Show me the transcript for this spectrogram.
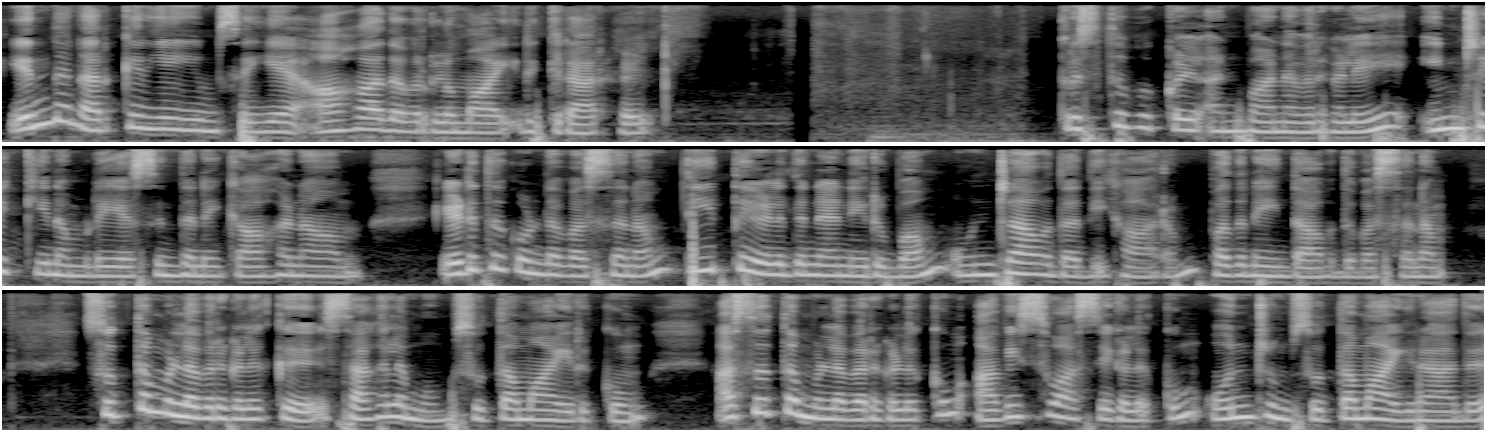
எந்த நற்கிரியையும் செய்ய ஆகாதவர்களுமாய் இருக்கிறார்கள். கிறிஸ்துவுக்குள் அன்பானவர்களே இன்றைக்கு நம்முடைய சிந்தனைக்காக நாம் எடுத்துக்கொண்ட வசனம் தீர்த்து எழுதின நிருபம் ஒன்றாவது அதிகாரம் பதினைந்தாவது வசனம். சுத்தமுள்ளவர்களுக்கு சகலமும் சுத்தமாயிருக்கும். அசுத்தமுள்ளவர்களுக்கும் அவிசுவாசிகளுக்கும் ஒன்றும் சுத்தமாயிராது.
